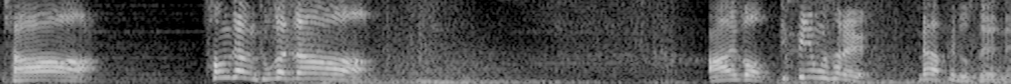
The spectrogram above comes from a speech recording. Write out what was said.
자, 성장 두 가자. 아 이거 픽빈 용사를 맨 앞에 뒀어야 했네.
